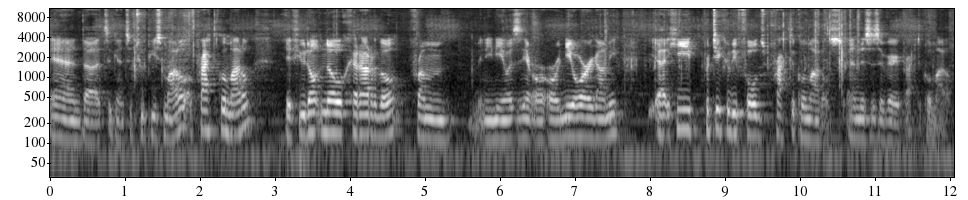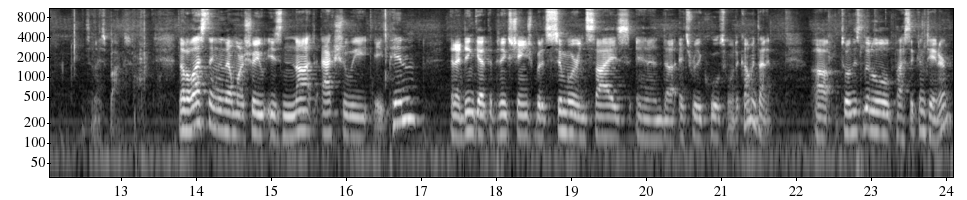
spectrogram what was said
and uh, it's again, it's a two-piece model, a practical model. If you don't know Gerardo from Neo or, or Neo Origami, uh, he particularly folds practical models, and this is a very practical model. It's a nice box. Now the last thing that I want to show you is not actually a pin, and I didn't get the pin exchange, but it's similar in size, and uh, it's really cool, so I want to comment on it. Uh, so in this little plastic container,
